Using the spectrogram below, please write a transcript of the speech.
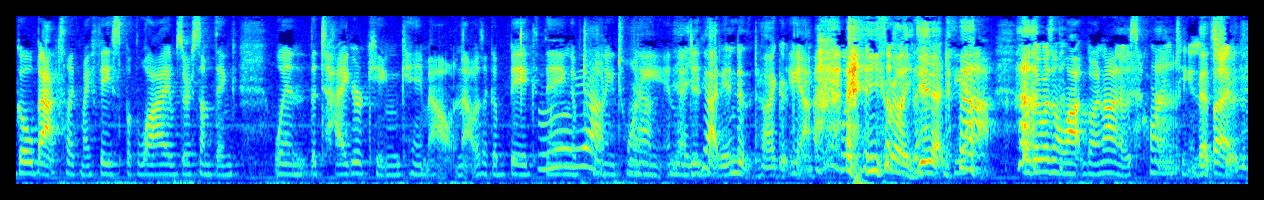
go back to like my Facebook lives or something when the Tiger King came out, and that was like a big thing Oh, of yeah, 2020, Yeah, and yeah we you got into the Tiger King. yeah, you really did. yeah. Well, there wasn't a lot going on. It was quarantine. That's but true.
